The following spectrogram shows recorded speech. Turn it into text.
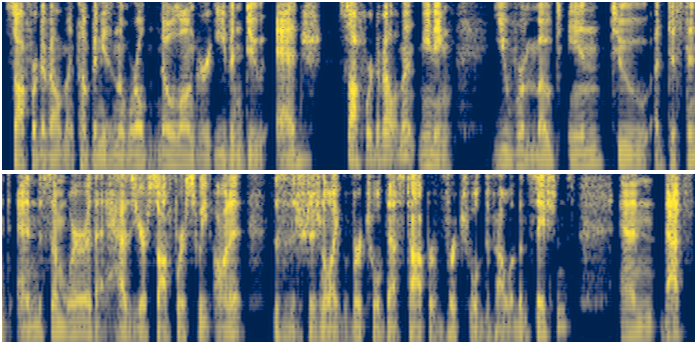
software development companies in the world no longer even do edge software development, meaning you remote in to a distant end somewhere that has your software suite on it. This is the traditional like virtual desktop or virtual development stations. And that's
